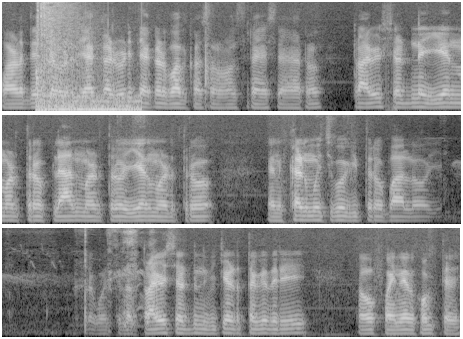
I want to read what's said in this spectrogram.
ಹೊಡೆದಿದ್ದೆ ಹೊಡೆದು ಯಾಕಡೆ ಹೊಡಿತು ಯಾಕಡೆ ಬಾಲ್ ಕಳ್ಸೋಣ ಅವ್ನು ಶ್ರೇಯಸ್ ಅಯ್ಯರು. ಟ್ರಾವಿಸ್ ಶೆಡ್ನ ಏನು ಮಾಡ್ತಾರೋ ಪ್ಲ್ಯಾನ್ ಮಾಡ್ತಾರೋ, ಏನು ಮಾಡ್ತಾರೋ? ಏನು ಕಣ್ಣು ಮುಚ್ಚಿಗೆ ಹೋಗಿತ್ತಿರೋ ಬಾಲು? ಗೊತ್ತಿಲ್ಲ. ಟ್ರಾವಿಸ್ ಶೆಡ್ನ ವಿಕೆಟ್ ತೆಗೆದ್ರಿ ನಾವು ಫೈನಲ್ ಹೋಗ್ತೇವೆ.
